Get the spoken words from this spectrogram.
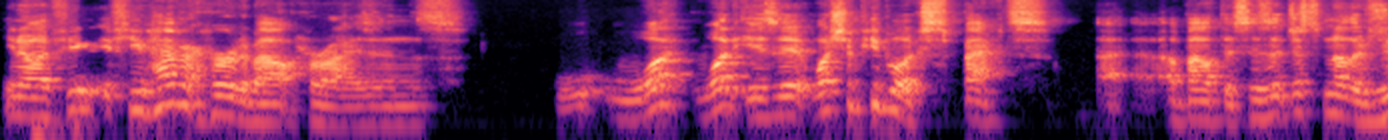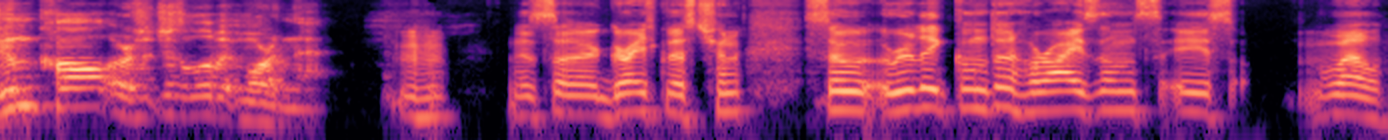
you know, if you if you haven't heard about Horizons, what what is it? What should people expect uh, about this? Is it just another Zoom call, or is it just a little bit more than that? Mm-hmm. That's a great question. So, really, Kontent Horizons is well,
